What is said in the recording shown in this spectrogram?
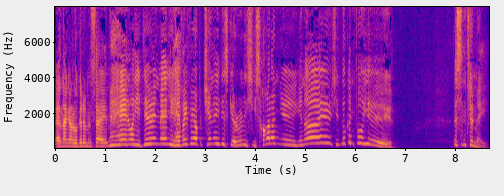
And they're going to look at him and say, Man, what are you doing, man? You have every opportunity. This girl really, she's hot on you, you know? She's looking for you. Listen to me.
